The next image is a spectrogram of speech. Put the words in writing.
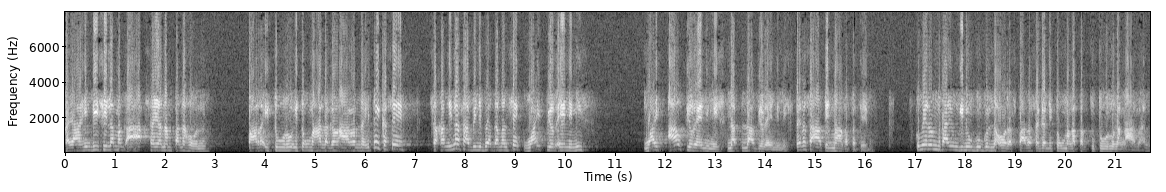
Kaya hindi sila mag-aaksaya ng panahon para ituro itong mahalagang aral na ito. Eh, kasi sa kanila, sabi ni Brad Amansek, wipe your enemies. Wipe out your enemies, not love your enemies. Pero sa atin, mga kapatid, kung meron tayong ginugugol na oras para sa ganitong mga pagtuturo ng aral,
